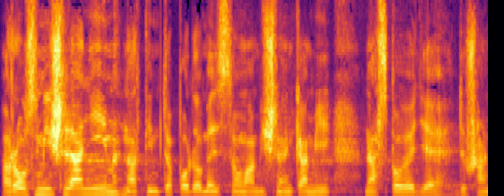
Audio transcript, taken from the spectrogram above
Rozmýšľaním nad týmto podobenstvom a myšlenkami na spovede Dušan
